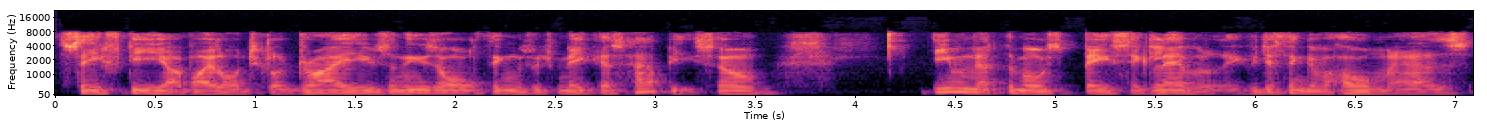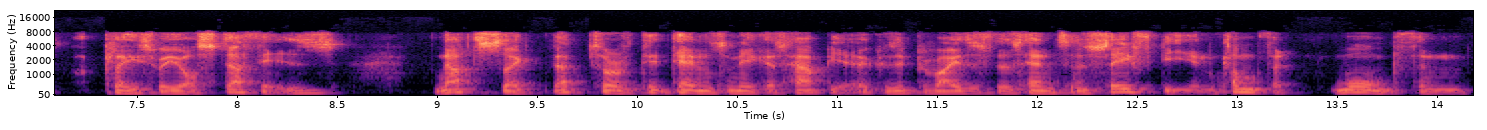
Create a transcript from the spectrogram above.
safety, our biological drives, and these are all things which make us happy. So even at the most basic level, if you just think of a home as place where your stuff is, that's like that sort of t- tends to make us happier because it provides us the sense of safety and comfort, warmth and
